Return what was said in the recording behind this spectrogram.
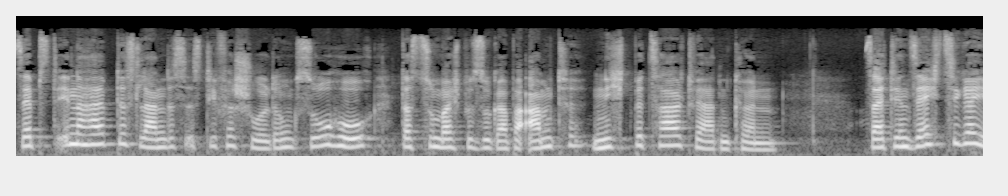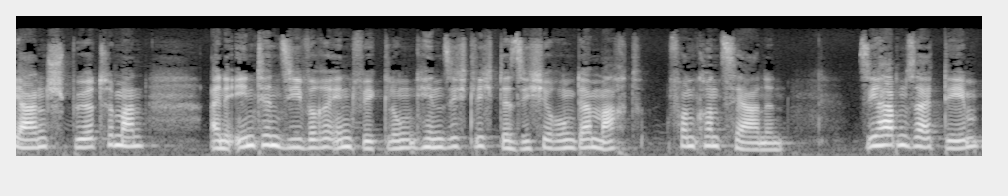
Selbst innerhalb des Landes ist die Verschuldung so hoch, dass zum Beispiel sogar Beamte nicht bezahlt werden können. Seit den 60er Jahren spürte man eine intensivere Entwicklung hinsichtlich der Sicherung der Macht von Konzernen. Sie haben seitdem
